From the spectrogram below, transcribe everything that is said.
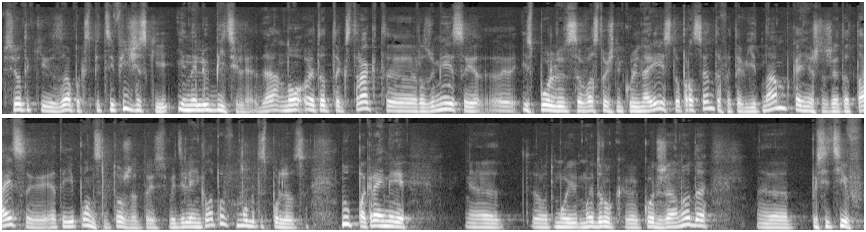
все-таки запах специфический и на любителя. Да? Но этот экстракт, э, разумеется, э, используется в восточной кулинарии 100%. Это Вьетнам, конечно же, это тайцы, это японцы тоже. То есть выделение клопов могут использоваться. Ну, по крайней мере, э, вот мой, мой друг Коджи Анода, посетив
